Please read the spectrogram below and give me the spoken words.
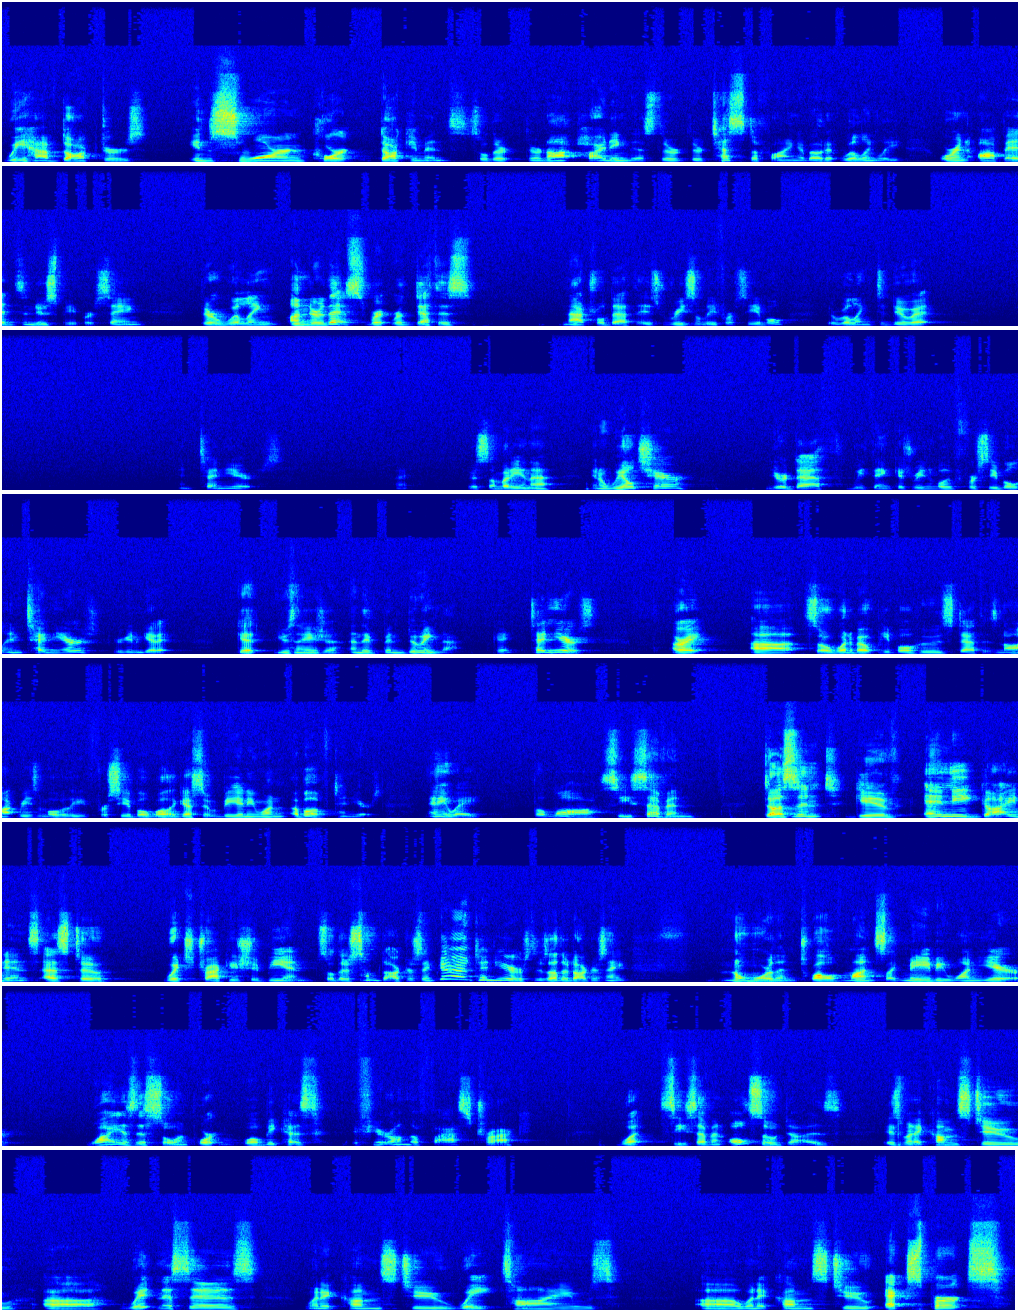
We have doctors in sworn court documents, so they're, they're not hiding this, they're, they're testifying about it willingly, or in op eds in newspapers saying, they're willing under this, where, where death is natural death is reasonably foreseeable, they're willing to do it in 10 years. Okay? There's somebody in a in a wheelchair, your death we think is reasonably foreseeable in 10 years, you're going to get it. Get euthanasia. And they've been doing that. Okay? 10 years. All right. Uh, so what about people whose death is not reasonably foreseeable? Well, I guess it would be anyone above 10 years. Anyway, the law, C7, doesn't give any guidance as to which track you should be in. So there's some doctors saying, yeah, 10 years. There's other doctors saying, no more than 12 months, like maybe one year. Why is this so important? Well, because if you're on the fast track, what C7 also does is when it comes to uh, witnesses, when it comes to wait times, uh, when it comes to experts,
